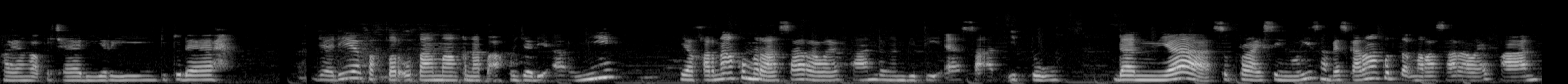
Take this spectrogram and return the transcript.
kayak nggak percaya diri gitu deh. Jadi ya faktor utama kenapa aku jadi ARMY ya karena aku merasa relevan dengan BTS saat itu. Dan ya surprisingly sampai sekarang aku tetap merasa relevan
